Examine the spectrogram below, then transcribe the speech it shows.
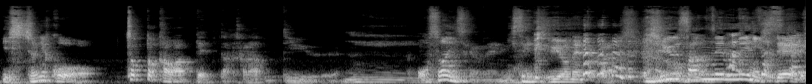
一緒にこう、ちょっと変わってったかなっていう。うん。遅いんですよね、2014年だから。13年目にして、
